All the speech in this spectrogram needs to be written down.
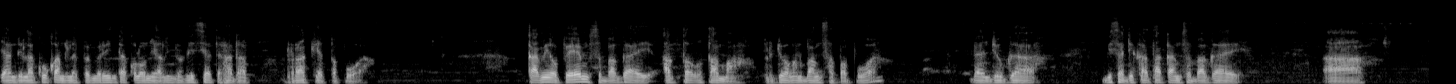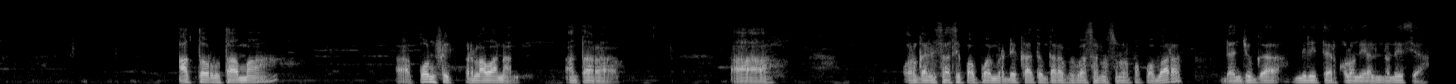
yang dilakukan oleh pemerintah kolonial Indonesia terhadap rakyat Papua. Kami OPM sebagai aktor utama perjuangan bangsa Papua dan juga bisa dikatakan sebagai uh, aktor utama uh, konflik perlawanan antara uh, organisasi Papua Merdeka Tentara Pembebasan Nasional Papua Barat dan juga militer kolonial Indonesia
